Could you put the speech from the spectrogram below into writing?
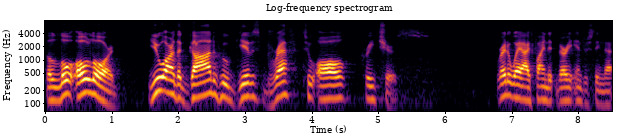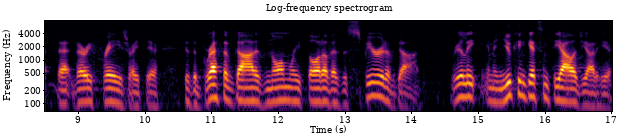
The Lord, oh Lord, you are the God who gives breath to all creatures. Right away, I find it very interesting, that, that very phrase right there, because the breath of God is normally thought of as the Spirit of God. Really, I mean, you can get some theology out of here.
